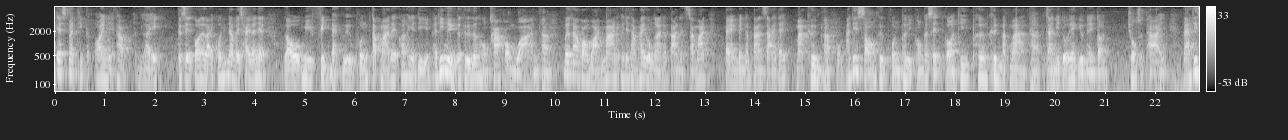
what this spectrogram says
เอส m มติกกับอ้อยเนี่ยครับหลายเกษตรกรหลายคนที่นำไปใช้แล้วเนี่ยเรามีฟีดแบ็หรือผลกลับมาได้ค่อนข้างจะดี อันที่หนึ่งก็คือเรื่องของค่าความหวานครับเมื่อค่าความหวานมากเนี่ยเขาจะทำให้โรงงานน้ำตาลเนี่ยสามารถ แปลงเป็นน้ำตาลทรายได้มากขึ้นครับผมอันที่สองคือผลผลิตของเกษตรกรที่เพิ่มขึ้นมากครับๆอาจารย์มีตัวเลขอยู่ในตอนช่วงสุดท้าย และอันที่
